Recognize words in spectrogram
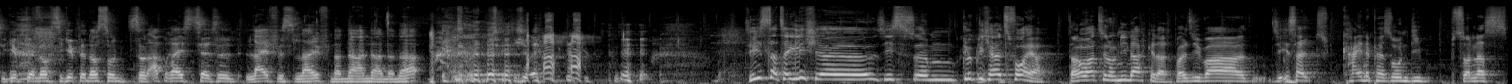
Sie gibt ja noch, sie gibt ja noch so, ein, so einen Abreißzettel. Life is life, na na na na na. Sie ist tatsächlich, äh, sie ist ähm, glücklicher als vorher. Darüber hat sie noch nie nachgedacht, weil sie war, sie ist halt keine Person, die besonders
